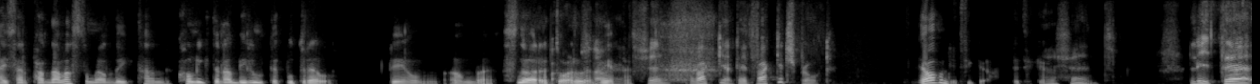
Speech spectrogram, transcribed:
Aisar pandavas tumandoiktan koniktena birute putreu. Det är om, om snöret då, eller Snöret. Fint. Vackert. Det är ett vackert språk. Ja, det tycker jag. Det tycker Det jag. är fint. Lite,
